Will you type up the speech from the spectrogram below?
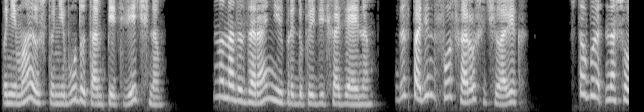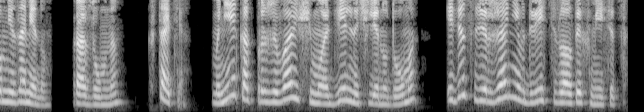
Понимаю, что не буду там петь вечно, но надо заранее предупредить хозяина. Господин Фос хороший человек, чтобы нашел мне замену. Разумно. Кстати, мне, как проживающему отдельно члену дома, идет содержание в 200 золотых в месяц.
